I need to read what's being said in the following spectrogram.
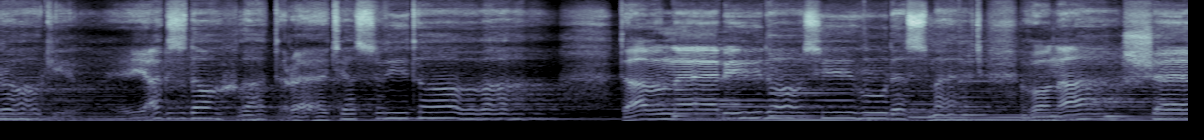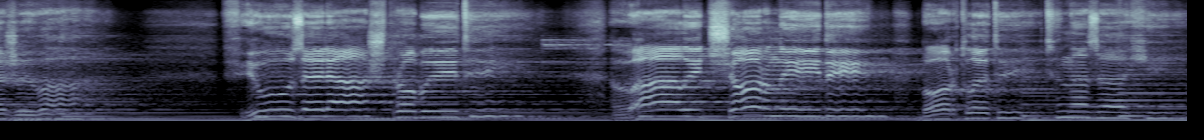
років, як здохла третя світова, та в небі досі гуде смерть, вона ще жива, фюзеляж пробитий, валить чорний дим, борт летить на захід,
